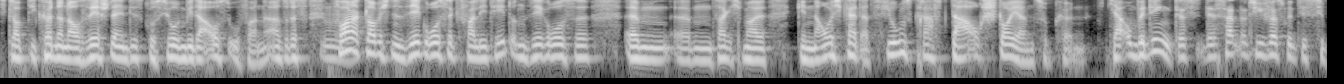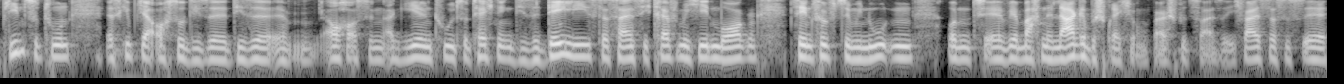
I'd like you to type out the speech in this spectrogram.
ich glaube, die können dann auch sehr schnell in Diskussionen wieder ausufern. Ne? Also das mhm. fordert, glaube ich, eine sehr große Qualität und sehr große, ähm, ähm, sage ich mal, Genauigkeit als Führungskraft, da auch steuern zu können. Ja, unbedingt. Das, das hat natürlich was mit Disziplin zu tun. Es gibt ja auch so diese, diese, ähm, auch aus den agilen Tools und Techniken, diese Dailies. Das heißt, ich treffe mich jeden Morgen 10, 15 Minuten und äh, wir machen eine Lagebesprechung beispielsweise. Ich weiß, dass es äh,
